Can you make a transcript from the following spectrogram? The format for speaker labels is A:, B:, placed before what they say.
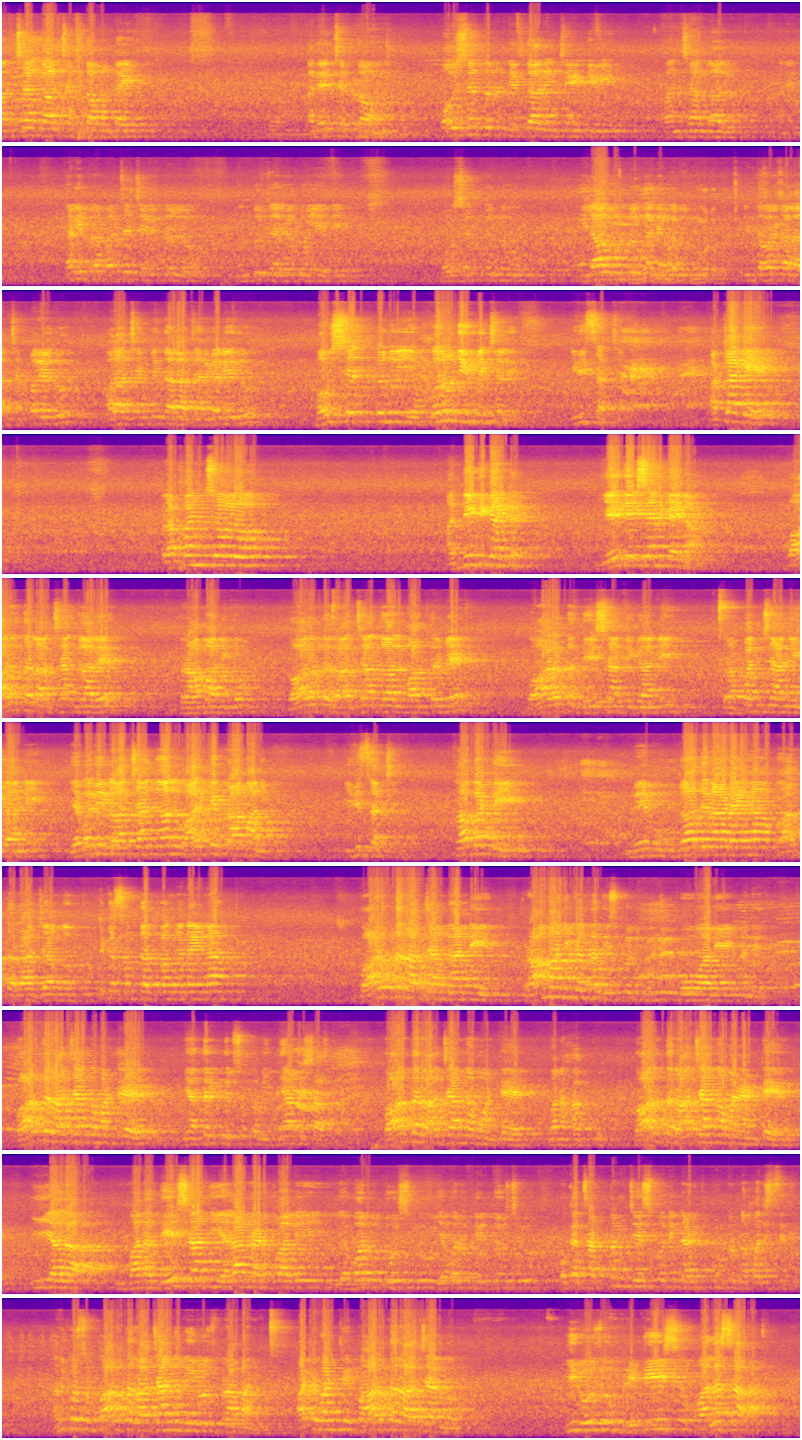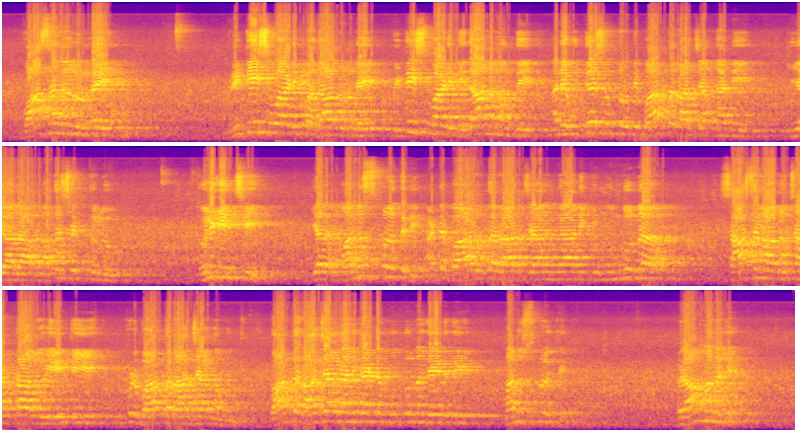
A: పంచాంగాలు చెప్తా ఉంటాయి. అదే చెప్తా ఉన్నాం. భవిష్యత్తును నిర్ధారించేటివి పంచాంగాలు అనేది. కానీ ప్రపంచ చరిత్రలో ముందు జరగబోయేది భవిష్యత్తును ఇలా ఉంటుందని ఎవరు ఇంతవరకు అలా చెప్పలేదు. అలా చెప్పింది అలా జరగలేదు. భవిష్యత్తును ఎవ్వరూ నిర్మించలేదు. ఇది సత్యం. అట్లాగే ప్రపంచంలో అన్నిటికంటే ఏ దేశానికైనా భారత రాజ్యాంగాలే ప్రామాణికం. భారత రాజ్యాంగాలు మాత్రమే భారతదేశాన్ని కానీ ప్రపంచాన్ని కానీ ఎవరి రాజ్యాంగాలు వారికే ప్రామాణికం. ఇది సత్యం. కాబట్టి మేము ఉగాది నాడైనా భారత రాజ్యాంగం పుట్టుక సందర్భంగానైనా భారత రాజ్యాంగాన్ని ప్రామాణికంగా తీసుకొని ముందుకు పోవాలి అనేది భారత రాజ్యాంగం అంటే మీ అందరికీ తెలుసు ఒక విజ్ఞాన శాస్త్రం. భారత రాజ్యాంగం అంటే మన హక్కు. భారత రాజ్యాంగం అని అంటే ఇవాళ మన దేశాన్ని ఎలా నడపాలి ఎవరు దోషులు ఎవరు నిర్దోషులు ఒక చట్టం చేసుకొని నడుపుకుంటున్న పరిస్థితి. అందుకోసం భారత రాజ్యాంగం ఈరోజు ప్రామాణం అటువంటి భారత రాజ్యాంగం ఈరోజు బ్రిటిష్ వలస వాసనలు ఉన్నాయి బ్రిటిష్ వాడి పదాలు ఉన్నాయి బ్రిటిష్ వాడి విధానం ఉంది అనే ఉద్దేశంతో భారత రాజ్యాంగాన్ని ఇవాళ మతశక్తులు తొలగించి ఇవాళ మనుస్మృతిని అంటే భారత రాజ్యాంగానికి ముందున్న శాసనాలు చట్టాలు ఏంటి? ఇప్పుడు భారత రాజ్యాంగం ఉంది. భారత రాజ్యాంగానికంటే ముందున్నది ఏంటిది? మనుస్మృతి. బ్రాహ్మణులే.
